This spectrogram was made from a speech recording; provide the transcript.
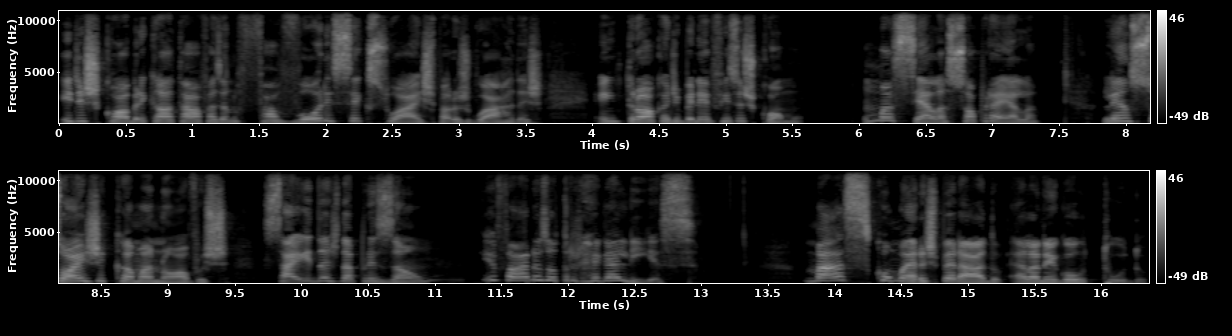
e descobre que ela estava fazendo favores sexuais para os guardas em troca de benefícios como uma cela só para ela, lençóis de cama novos, saídas da prisão e várias outras regalias. Mas, como era esperado, ela negou tudo.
